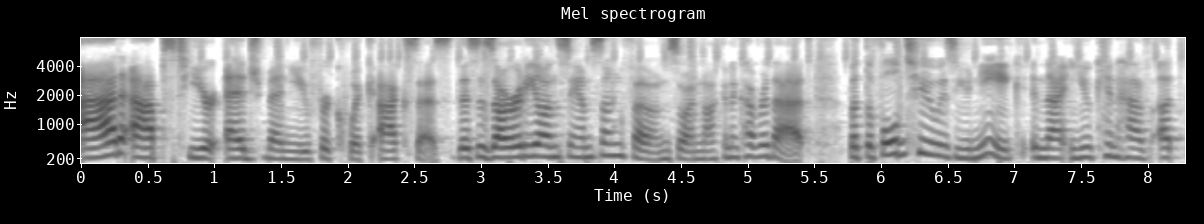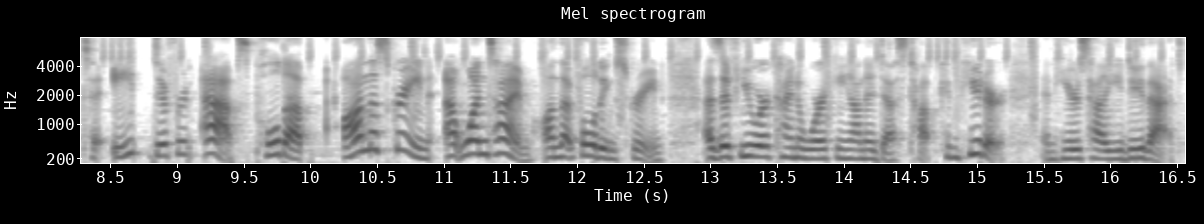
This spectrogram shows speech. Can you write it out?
Add apps to your Edge menu for quick access. This is already on Samsung phone, so I'm not going to cover that. But the Fold 2 is unique in that you can have up to eight different apps pulled up on the screen at one time on that folding screen, as if you were kind of working on a desktop computer. And here's how you do that.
